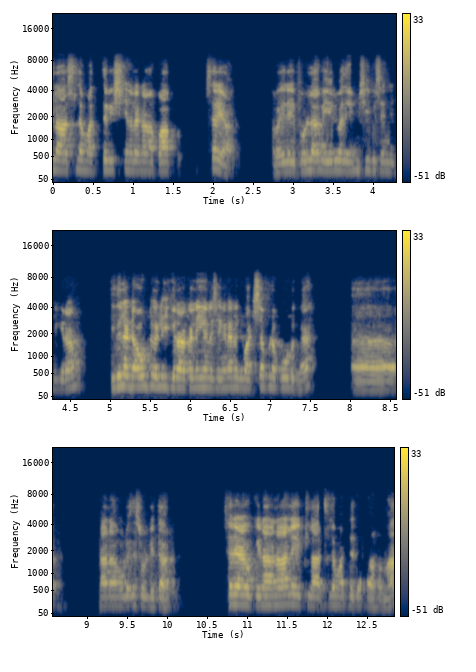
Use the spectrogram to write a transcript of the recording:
கிளாஸ்ல மத்த விஷயங்களை நான் பார்ப்போம். சரியா? அப்ப இதை ஃபுல்லாவே இருபது எம்சிபி செஞ்சுக்கிறோம் இதுல டவுட் அளிக்கிறாக்கள் நீங்க என்ன எனக்கு வாட்ஸ்அப்பில் போடுங்க. நான் உங்களுக்கு சொல்லித்தரேன் சரி ஓகே நான் நாளைய கிளாஸ்ல மத்ததை பார்ப்போமா?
